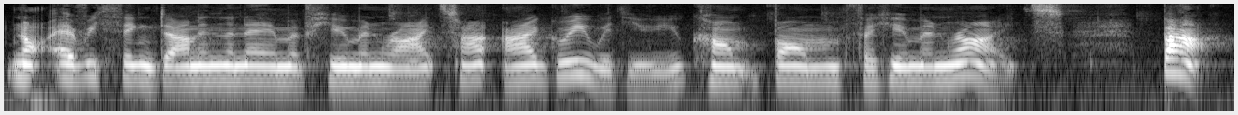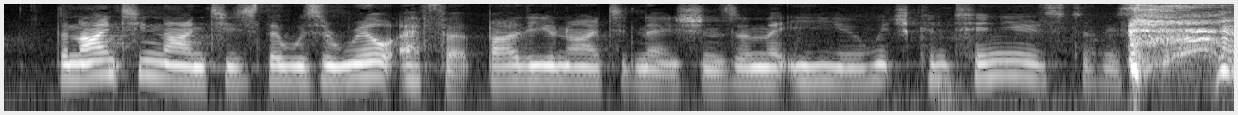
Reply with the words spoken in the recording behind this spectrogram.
not everything done in the name of human rights. I, I agree with you. You can't bomb for human rights. But the 1990s, there was a real effort by the United Nations and the EU, which continues to this day,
